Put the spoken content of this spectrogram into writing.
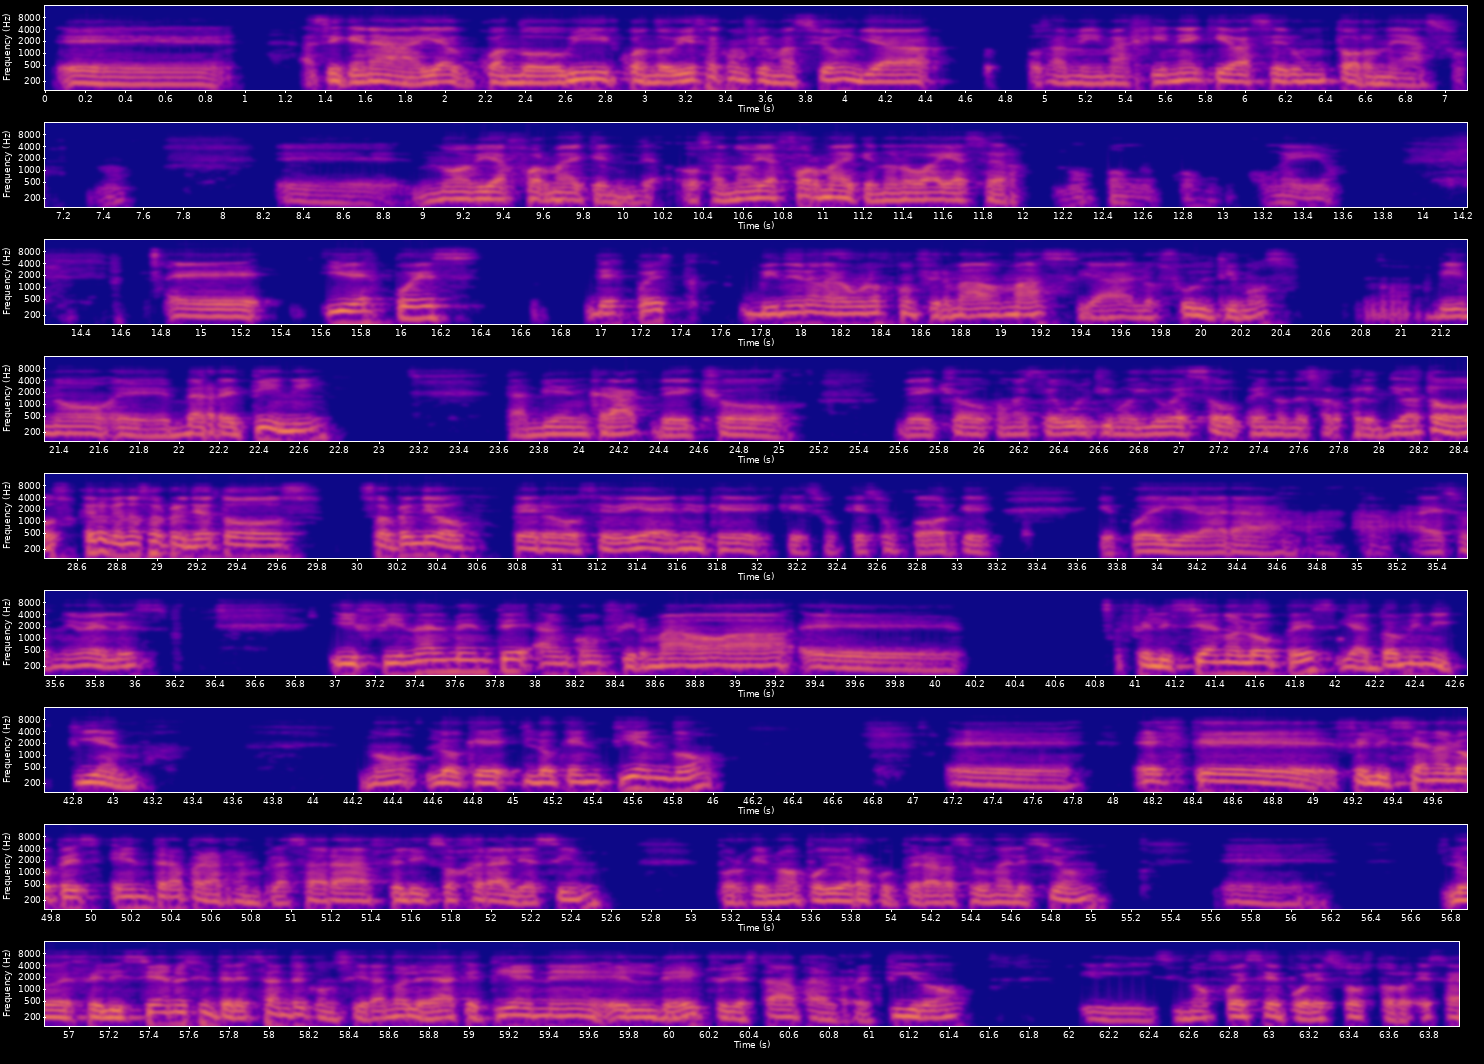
Eh, Así que nada, ya cuando vi, cuando vi esa confirmación ya, o sea, me imaginé que iba a ser un torneazo, ¿no? Eh, no había forma de que, o sea, no había forma de que no lo vaya a hacer. Con, ello. Eh, y después, después vinieron algunos confirmados más, ya los últimos, ¿no? Vino eh, Berretini, también crack, de hecho, de hecho, con ese último US Open donde sorprendió a todos. Creo que no sorprendió a todos, sorprendió, pero se veía venir que, que, es, que es un jugador que, puede llegar a, esos niveles. Y finalmente han confirmado a eh, Feliciano López y a Dominic Thiem. ¿no? Lo, que, lo que entiendo eh, es que Feliciano López entra para reemplazar a Félix Ojera Aliasim, porque no ha podido recuperarse de una lesión. Eh, lo de Feliciano es interesante considerando la edad que tiene. Él, de hecho, ya estaba para el retiro. Y si no fuese por esa,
